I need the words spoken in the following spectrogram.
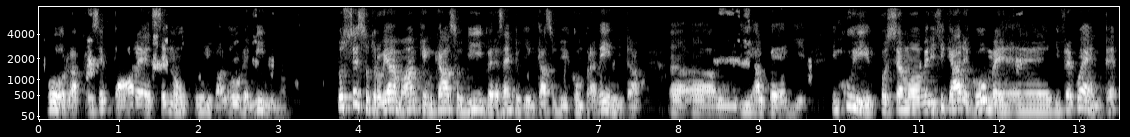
può rappresentare se non quel valore minimo. Lo stesso troviamo anche in caso di, per esempio, di, in caso di compravendita di alberghi, in cui possiamo verificare come eh, di frequente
